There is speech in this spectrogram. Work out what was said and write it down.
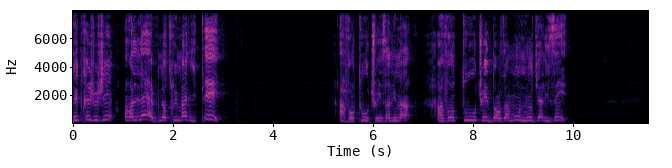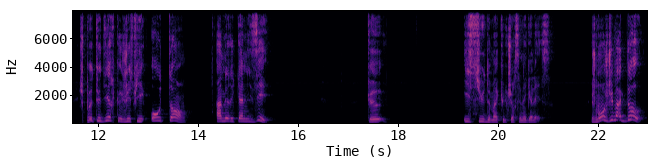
Les préjugés enlèvent notre humanité. Avant tout, tu es un humain. Avant tout, tu es dans un monde mondialisé. Je peux te dire que je suis autant américanisé que issu de ma culture sénégalaise. Je mange du McDo.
